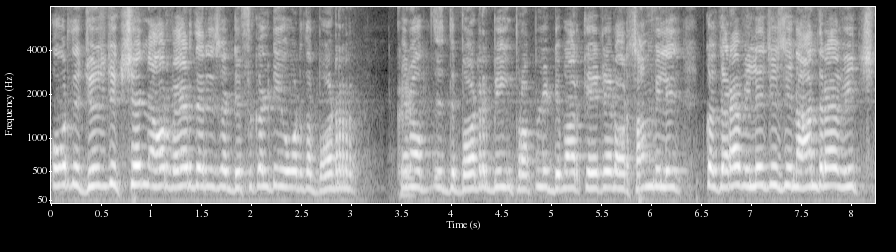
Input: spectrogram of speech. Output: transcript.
over the jurisdiction or where there is a difficulty over the border, you know, the, border being properly demarcated or some village, because there are villages in Andhra which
